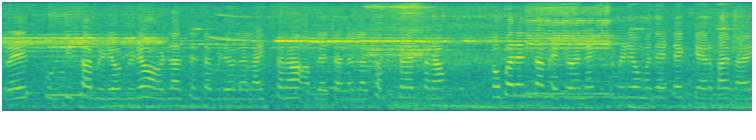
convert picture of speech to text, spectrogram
ड्रेस कुर्तीचा व्हिडिओ व्हिडिओ आवडला असेल तर व्हिडिओला लाईक करा आपल्या चॅनलला सबस्क्राईब करा. तोपर्यंत भेटूया नेक्स्ट व्हिडिओमध्ये टेक केअर बाय बाय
